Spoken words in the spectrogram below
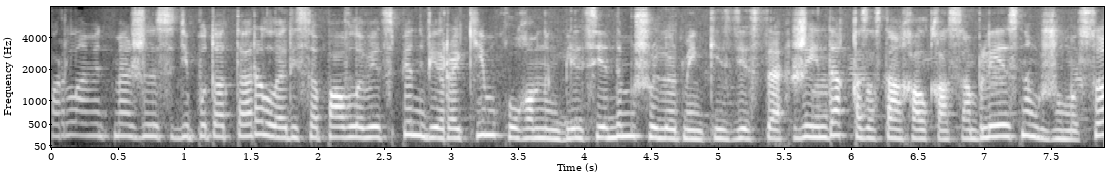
Парламент мәжілісі депутаттары Лариса Павловец пен Вера Ким қоғамның белсенді мүшелерімен кездесті. Жиында Қазақстан халқы ассамблеясының жұмысы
